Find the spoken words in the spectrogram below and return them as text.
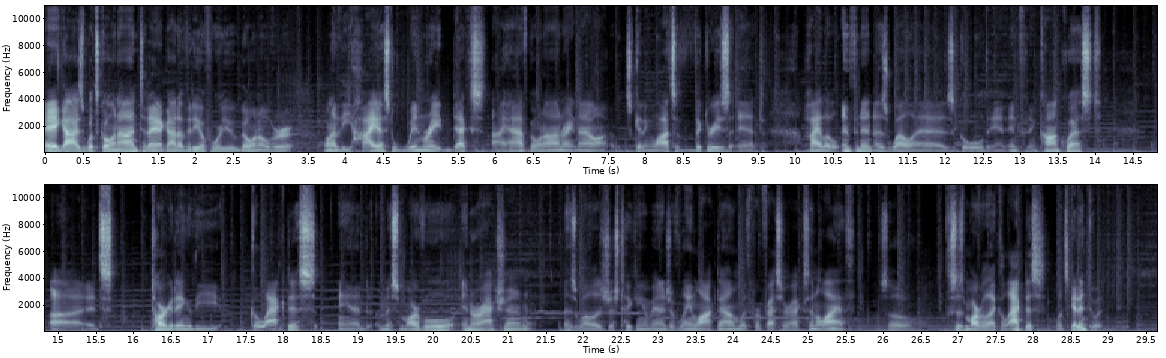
Hey guys, what's going on? Today I got a video for you going over one of the highest win rate decks I have going on right now. It's getting lots of victories at high level infinite as well as gold and infinite conquest. Uh, it's targeting the Galactus and Miss Marvel interaction as well as just taking advantage of lane lockdown with Professor X and Alioth. So this is Marvel at Galactus. Let's get into it.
